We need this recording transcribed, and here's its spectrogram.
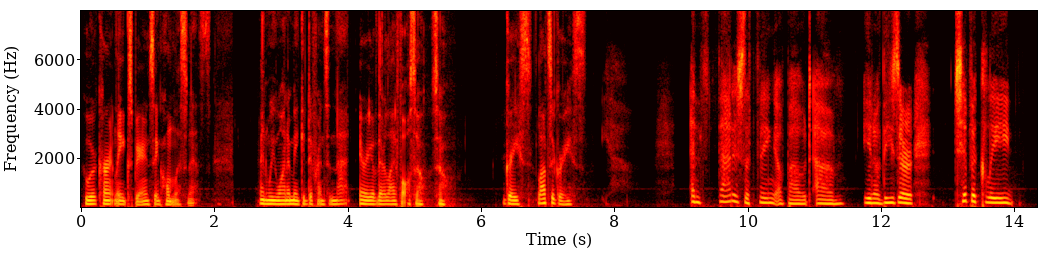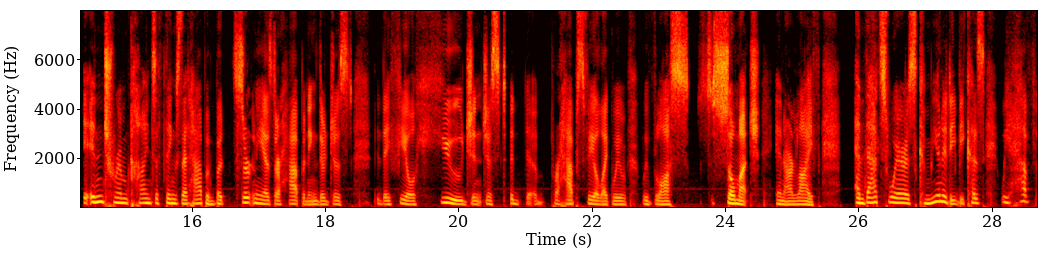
who are currently experiencing homelessness. And we want to make a difference in that area of their life also. So, grace, lots of grace. And that is the thing about, um, you know, these are typically interim kinds of things that happen, but certainly as they're happening, they're just, they feel huge and just uh, uh, perhaps feel like we've, we've lost so much in our life. And that's where, as community, because we have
